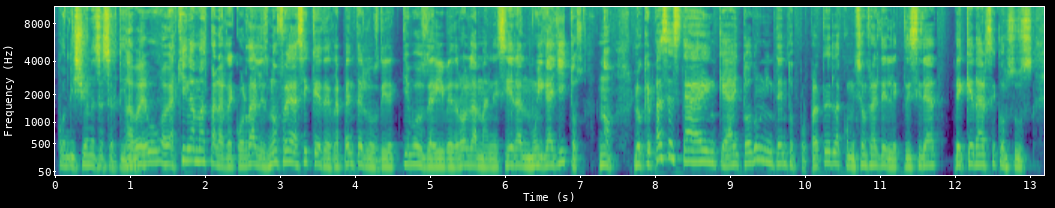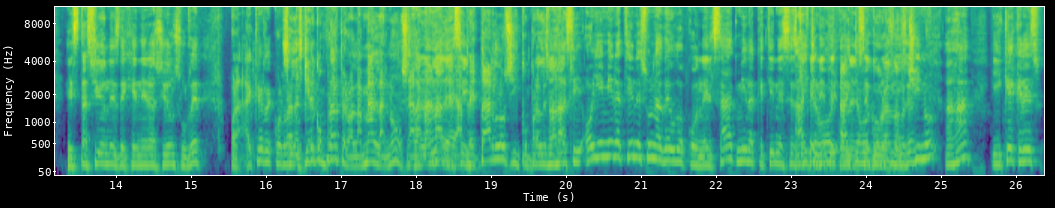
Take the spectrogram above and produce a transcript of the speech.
condiciones de A certidumbre. ver, aquí nada más para recordarles, no fue así que de repente los directivos de Iberdrola amanecieran muy gallitos. No, lo que pasa está en que hay todo un intento por parte de la Comisión Federal de Electricidad de quedarse con sus estaciones de generación, su red. Ahora, hay que recordar... Se las quiere comprar, pero a la mala, ¿no? O sea, a la, A la mala, mala, de sí. apretarlos y comprarles barato. sí. Oye, mira, tienes un adeudo con el SAT, mira que tienes este Ahí te pendiente voy- con ahí el te voy seguro cobrando a lo social. chino. Ajá. ¿Y qué crees?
